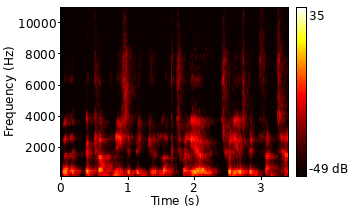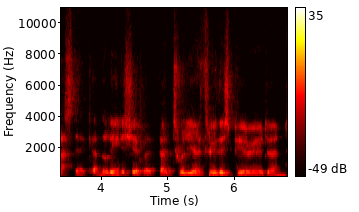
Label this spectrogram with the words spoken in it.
but the, the, companies have been good. Look, Twilio, Twilio's been fantastic, and the leadership at, at, Twilio through this period and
